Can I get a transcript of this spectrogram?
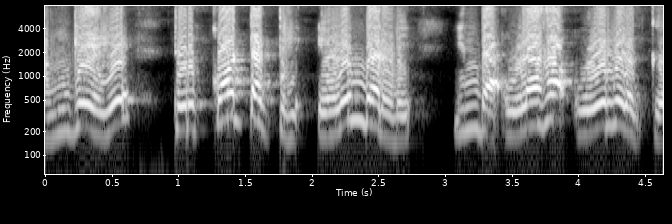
அங்கேயே திருக்கோட்டத்தில் எழுந்தருளி இந்த உலக ஊர்களுக்கு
